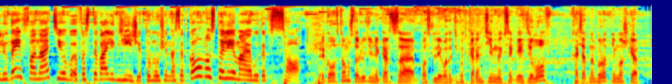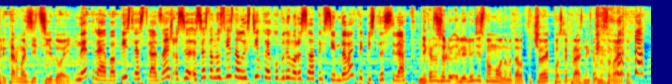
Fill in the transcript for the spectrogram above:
Людей, фанатів фестивалів їжі, тому що на святковому столі має бути все. Прикол в том, что люди, мне кажется, после вот этих вот карантинных всяких делов хотят, наоборот, немножко притормозить з їдою. Не треба після свят. Знаєш, оце це славнозвісна листівка, яку будемо розсилати всім. Давайте після свят. Мені кажется, що люди з мамоном это вот чоловік після праздників називають.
